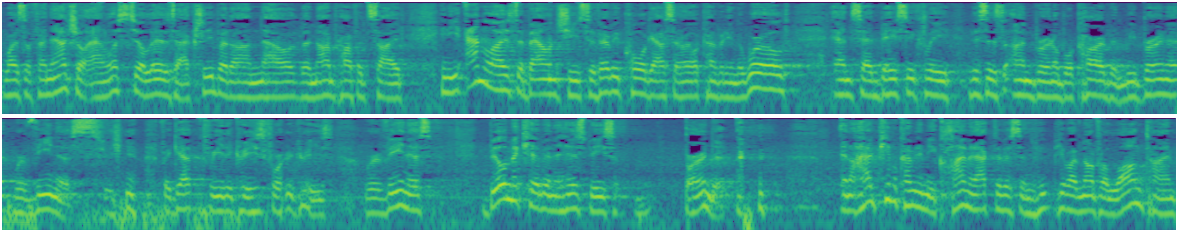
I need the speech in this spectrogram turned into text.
was a financial analyst, still is actually, but on now the nonprofit side, and he analyzed the balance sheets of every coal, gas, and oil company in the world and said basically, this is unburnable carbon. We burn it, we're Venus. Forget three degrees, four degrees. We're Venus. Bill McKibben in his piece burned it. and I had people coming to me, climate activists and people I've known for a long time,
